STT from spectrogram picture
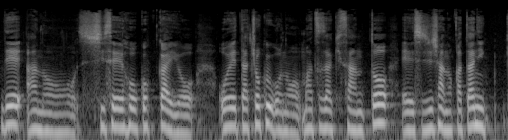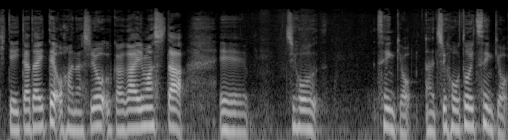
であの市政報告会を終えた直後の松崎さんと、えー、支持者の方に来ていただいてお話を伺いました、えー、地方選挙地方統一選挙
